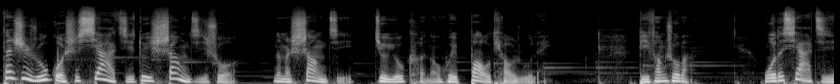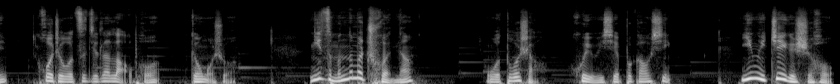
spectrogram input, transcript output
但是如果是下级对上级说，那么上级就有可能会暴跳如雷。比方说吧，我的下级或者我自己的老婆跟我说：“你怎么那么蠢呢？”我多少会有一些不高兴，因为这个时候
